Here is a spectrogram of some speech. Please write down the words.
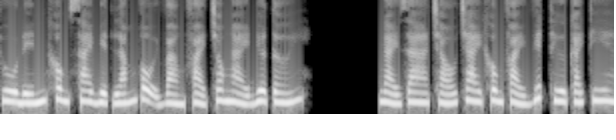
thu đến không sai biệt lắm vội vàng phải cho ngài đưa tới. Ngài ra cháu trai không phải viết thư cái kia,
